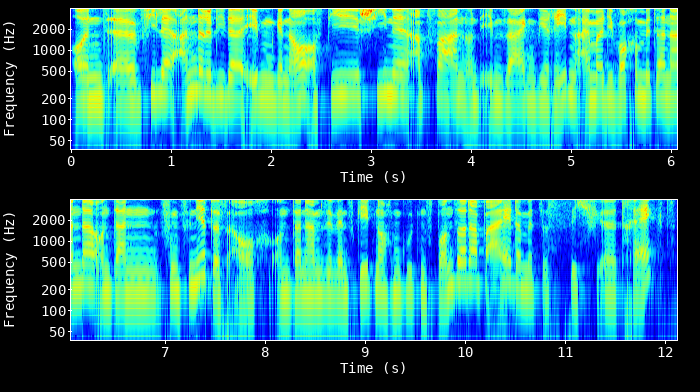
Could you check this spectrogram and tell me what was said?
und äh, viele andere, die da eben genau auf die Schiene abfahren und eben sagen, wir reden einmal die Woche miteinander und dann funktioniert das auch. Und dann haben sie, wenn es geht, noch einen guten Sponsor dabei, damit es sich äh, trägt direkt.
